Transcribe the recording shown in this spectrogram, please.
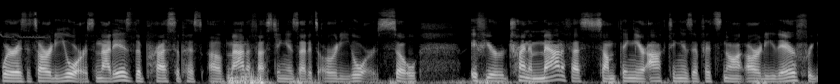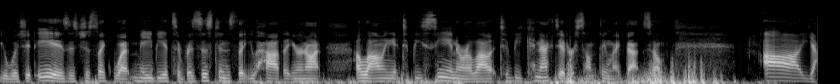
whereas it's already yours. And that is the precipice of manifesting, is that it's already yours. So if you're trying to manifest something, you're acting as if it's not already there for you, which it is. It's just like what maybe it's a resistance that you have that you're not allowing it to be seen or allow it to be connected or something like that. So, uh, yeah.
